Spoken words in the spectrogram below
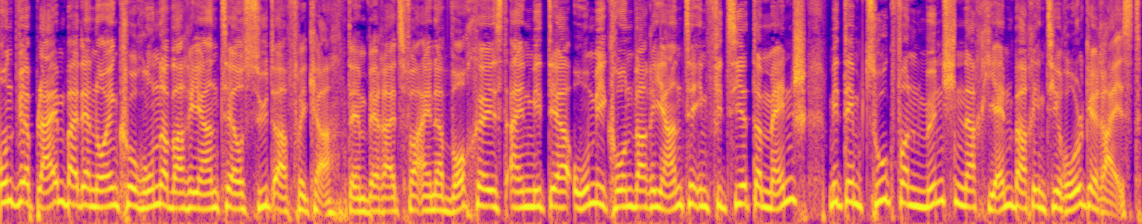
Und wir bleiben bei der neuen Corona-Variante aus Südafrika, denn bereits vor einer Woche ist ein mit der Omikron-Variante infizierter Mensch mit dem Zug von München nach Jenbach in Tirol gereist.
